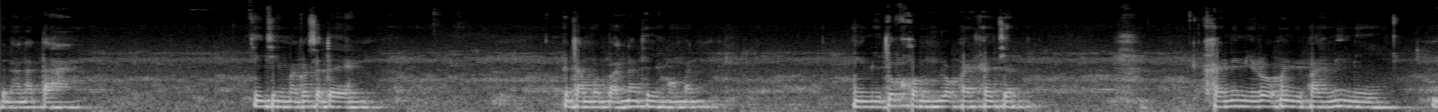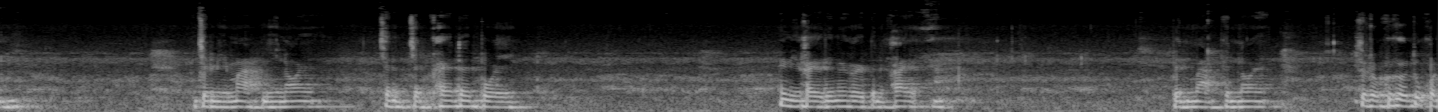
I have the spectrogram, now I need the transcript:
เป็นอนัตตา จริงๆมันก็แสดงไปทำบทบาทหน้าที่ของมัน มันมีทุกคนโรคภัยไข้เจ็บ ใครไม่มีโรคไม่มีภัยไม่มี จะมีมากมีน้อย เช่นเจ็บไข้ได้ป่วย ไม่มีใครที่ไม่เคยเป็นไข้ เป็นมากเป็นน้อย สรุปก็คือทุกคน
